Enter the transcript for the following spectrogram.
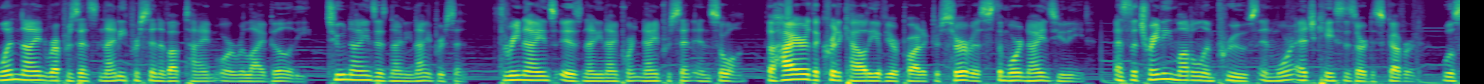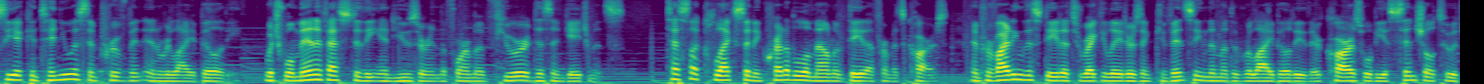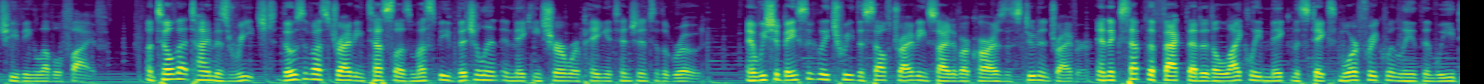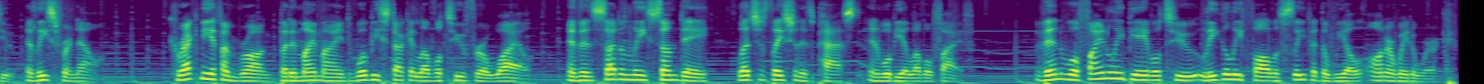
One nine represents 90% of uptime or reliability, two nines is 99%, three nines is 99.9% and so on. The higher the criticality of your product or service, the more nines you need. As the training model improves and more edge cases are discovered, we'll see a continuous improvement in reliability, which will manifest to the end user in the form of fewer disengagements. Tesla collects an incredible amount of data from its cars, and providing this data to regulators and convincing them of the reliability of their cars will be essential to achieving level 5. Until that time is reached, those of us driving Teslas must be vigilant in making sure we're paying attention to the road, and we should basically treat the self-driving side of our car as a student driver, and accept the fact that it'll likely make mistakes more frequently than we do, at least for now. Correct me if I'm wrong, but in my mind, we'll be stuck at level 2 for a while, and then suddenly, someday, legislation is passed and we'll be at level 5. Then we'll finally be able to legally fall asleep at the wheel on our way to work.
